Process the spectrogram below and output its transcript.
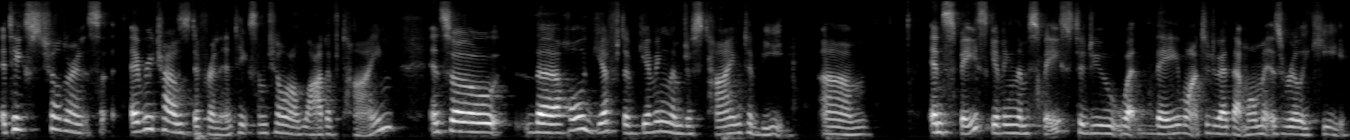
it takes children every child is different and takes some children a lot of time. And so the whole gift of giving them just time to be um, and space giving them space to do what they want to do at that moment is really key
